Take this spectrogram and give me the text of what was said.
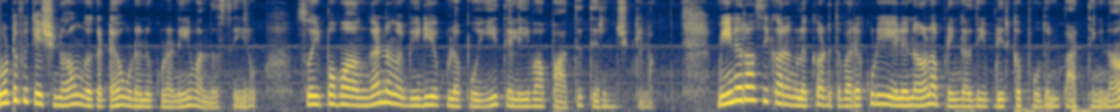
நோட்டிஃபிகேஷனாக உங்ககிட்ட உடனுக்குடனே வந்து சேரும். ஸோ இப்போ வாங்க நம்ம வீடியோக்குள்ளே போய் தெளிவாக பார்த்து தெரிஞ்சுக்கலாம். மீனராசிக்காரங்களுக்கு அடுத்து வரக்கூடிய ஏழு நாள் அப்படிங்கிறது எப்படி இருக்க போகுதுன்னு பார்த்தீங்கன்னா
